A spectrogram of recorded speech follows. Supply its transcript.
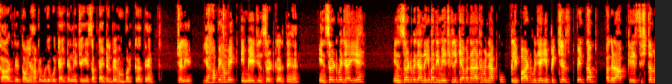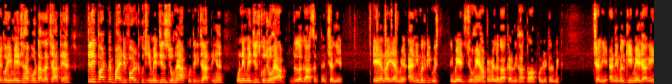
कार्ड देता हूँ। यहाँ पे मुझे कोई टाइटल नहीं चाहिए सब टाइटल पे हम वर्क करते हैं। चलिए, यहाँ पे हम एक इमेज इंसर्ट करते हैं। इंसर्ट में जाइए। इंसर्ट में जाने के बाद इमेज के लिए क्या बताया था मैंने आपको? क्लिप आर्ट में जाइए। पिक्चर्स पे तब अगर आपके सिस्टम में कोई इमेज है, वो डालना चाहते हैं। क्लिप आर्ट में बाय डिफ़ॉल्ट कुछ इमेजेस जो है आपको दिख जाती हैं। उन इमेजेस को जो है आप लगा सकते हैं। चलिए। A N I M animal की कुछ इमेज जो है यहाँ पे मैं लगा कर दिखाता हूँ आपको लिटिल बिट चलिए एनिमल की इमेज आ गई।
